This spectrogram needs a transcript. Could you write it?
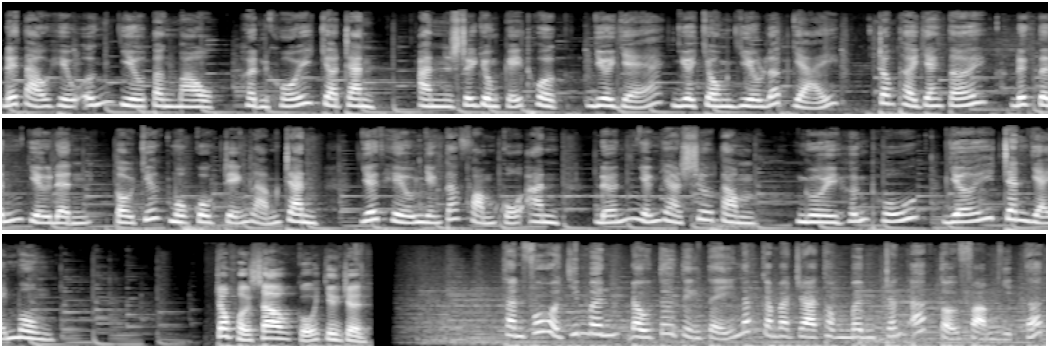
để tạo hiệu ứng nhiều tầng màu, hình khối cho tranh. Anh sử dụng kỹ thuật vừa vẽ vừa chồng nhiều lớp giải. Trong thời gian tới, Đức Tính dự định tổ chức một cuộc triển lãm tranh, giới thiệu những tác phẩm của anh đến những nhà sưu tầm, người hứng thú với tranh giải mùng. Trong phần sau của chương trình, Thành phố Hồ Chí Minh đầu tư tiền tỷ lắp camera thông minh trấn áp tội phạm dịp Tết.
